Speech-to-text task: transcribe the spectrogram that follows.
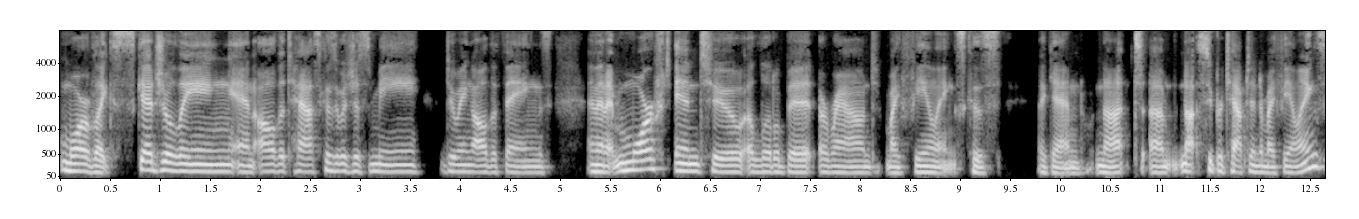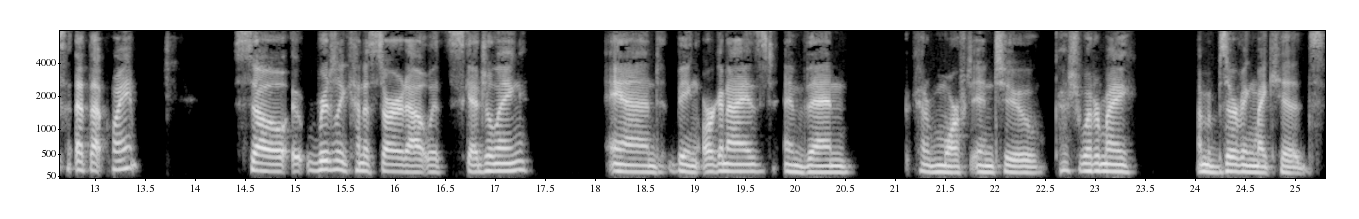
more of like scheduling and all the tasks because it was just me doing all the things. And then it morphed into a little bit around my feelings because again, not, um, not super tapped into my feelings at that point. So it originally kind of started out with scheduling and being organized and then kind of morphed into, gosh, what are my, I'm observing my kids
